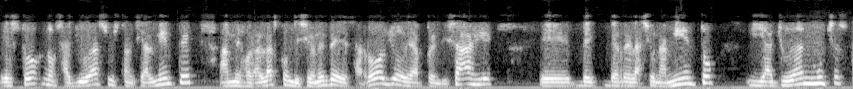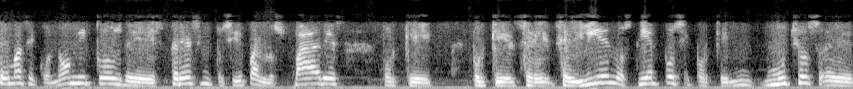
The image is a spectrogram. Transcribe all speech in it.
esto nos ayuda sustancialmente a mejorar las condiciones de desarrollo, de aprendizaje, eh, de, relacionamiento y ayudan muchos temas económicos, de estrés inclusive para los padres, porque porque se, se dividen los tiempos y porque muchos eh,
